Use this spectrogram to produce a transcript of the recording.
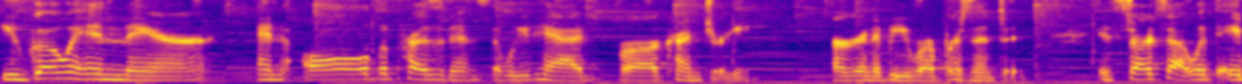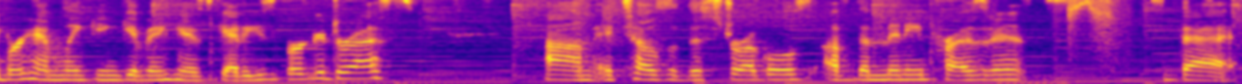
you go in there, and all the presidents that we've had for our country are going to be represented. It starts out with Abraham Lincoln giving his Gettysburg Address. Um, it tells of the struggles of the many presidents that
